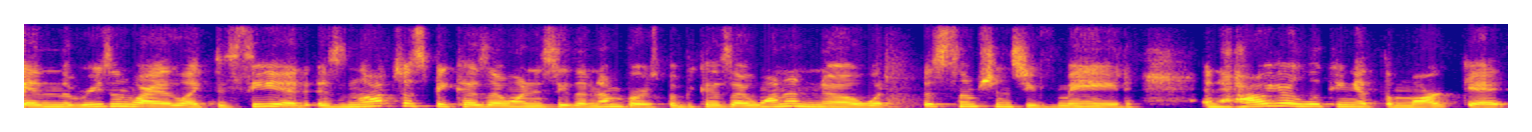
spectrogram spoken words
and the reason why I like to see it is not just because I want to see the numbers, but because I want to know what assumptions you've made and how you're looking at the market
